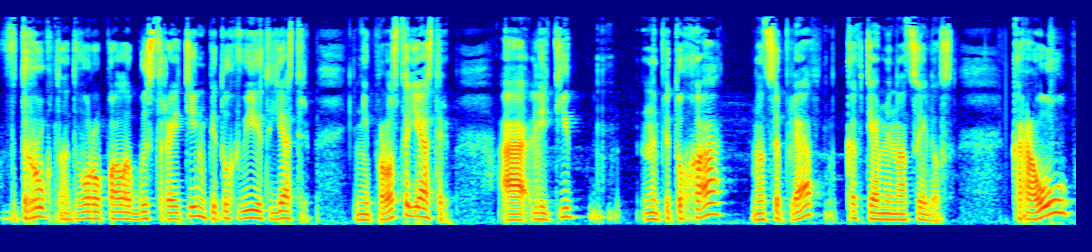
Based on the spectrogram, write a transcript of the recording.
Вдруг на двор упала быстрая тень, петух видит ястреб. Не просто ястреб, а летит на петуха, на цыплят когтями нацелился. «Караул!»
